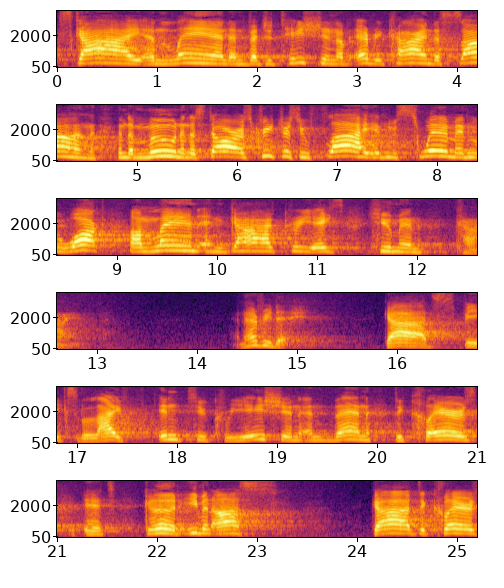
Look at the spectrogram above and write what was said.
sky and land and vegetation of every kind, the sun and the moon and the stars, creatures who fly and who swim and who walk on land, and God creates humankind. And every day, God speaks life into creation and then declares it good. Even us. God declares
